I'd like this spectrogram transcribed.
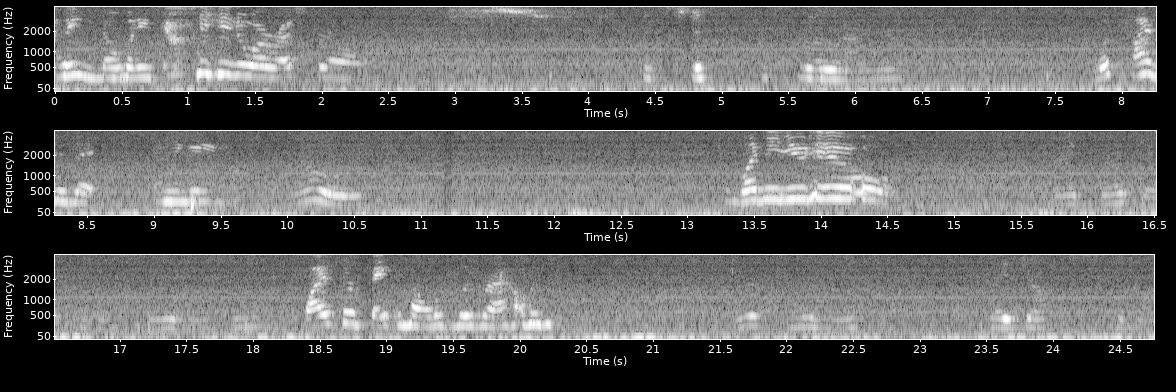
I think nobody's coming into our restaurant. It's just a slow hour. What time is it in the game? No. What did you do? I broke it because I'm so awesome. Why is there bacon all over the ground? I dropped the box.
